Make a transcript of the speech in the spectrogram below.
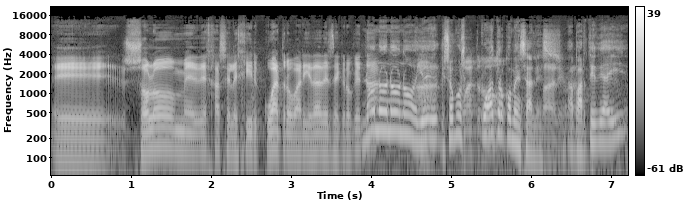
Eh, ¿Solo me dejas elegir cuatro variedades de croquetas? No, no, no, no. Ah, somos cuatro, comensales. a partir de ahí.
